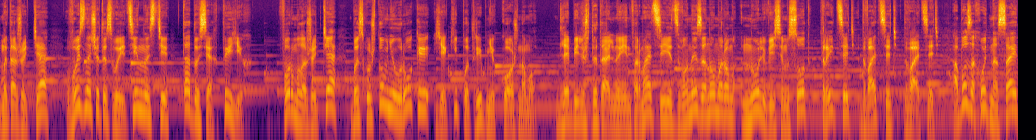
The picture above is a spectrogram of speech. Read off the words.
Мета життя визначити свої цінності та досягти їх. Формула життя безкоштовні уроки, які потрібні кожному. Для більш детальної інформації дзвони за номером 0800 30 20 20 або заходь на сайт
